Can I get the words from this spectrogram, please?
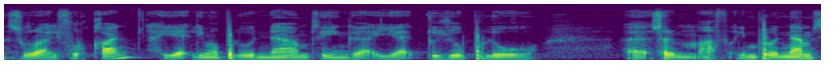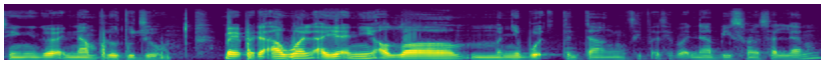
surah Al-Furqan ayat 56 sehingga ayat 70 Uh, sorry maaf 56 sehingga 67 baik pada awal ayat ni Allah menyebut tentang sifat-sifat Nabi SAW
